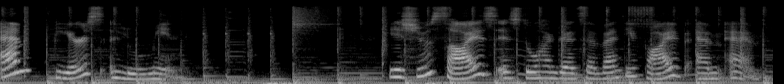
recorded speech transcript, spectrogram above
M. Pierce Lumin. His shoe size is 275 mm.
